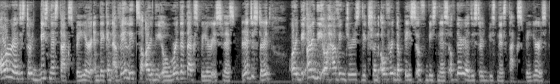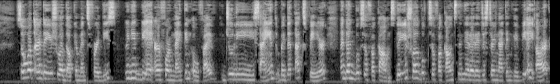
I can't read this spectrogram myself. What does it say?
All registered business taxpayer, and they can avail it sa RDO where the taxpayer is less registered or the RDO having jurisdiction over the place of business of the registered business taxpayers. So what are the usual documents for this? We need BIR Form 1905, duly signed by the taxpayer, and then books of accounts. The usual books of accounts na nire-register natin kay BIR,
